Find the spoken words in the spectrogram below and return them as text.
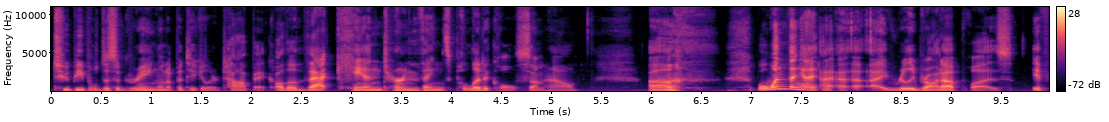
two people disagreeing on a particular topic, although that can turn things political somehow. Uh, but one thing I, I, I really brought up was if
